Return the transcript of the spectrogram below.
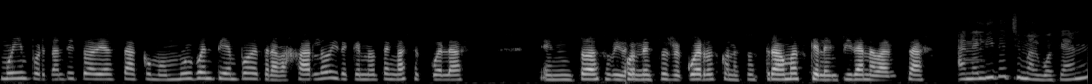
muy importante y todavía está como muy buen tiempo de trabajarlo y de que no tenga secuelas en toda su vida con estos recuerdos, con estos traumas que le impidan avanzar. Anelí de Chimalhuacán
